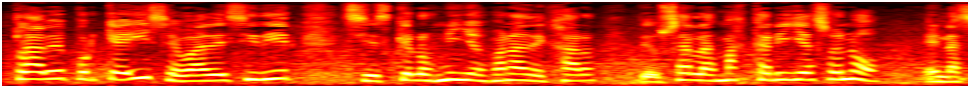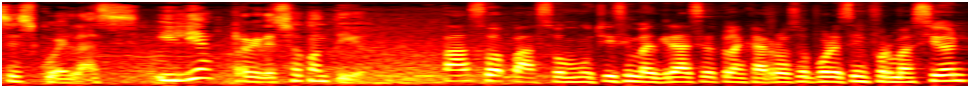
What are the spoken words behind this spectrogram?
clave porque ahí se va a decidir si es que los niños van a dejar de usar las mascarillas o no en las escuelas. Ilia, regreso contigo. Paso a paso. Muchísimas gracias, Blanca Rosa, por esa información.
